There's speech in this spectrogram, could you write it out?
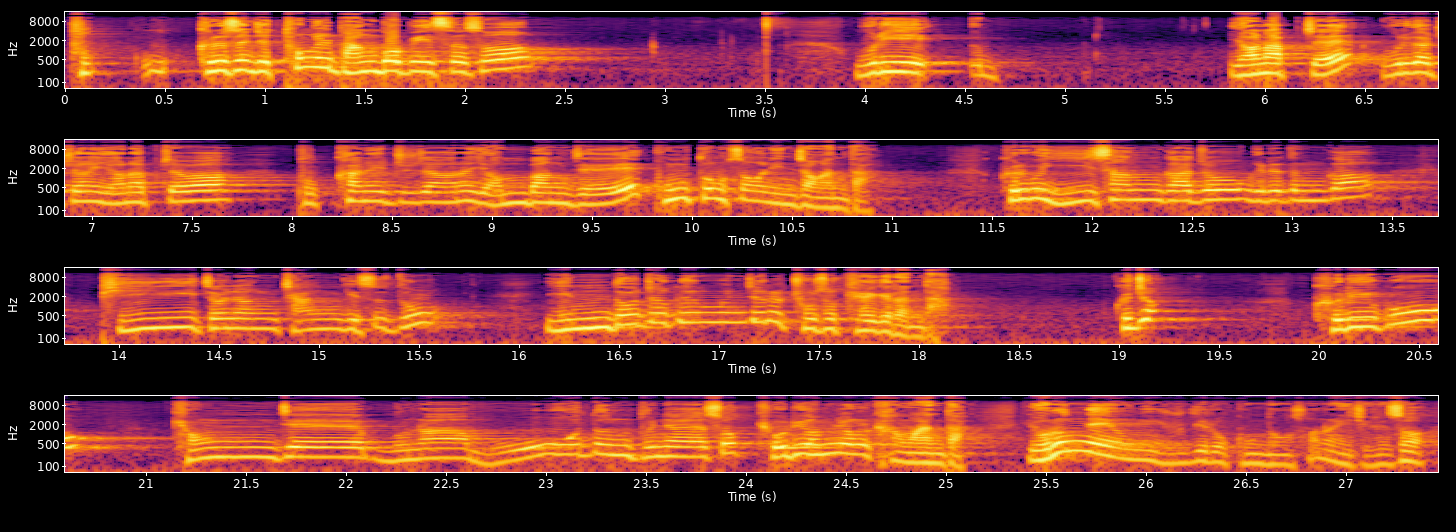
북, 그래서 이제 통일 방법에 있어서 우리 연합제, 우리가 주장하는 연합제와 북한이 주장하는 연방제의 공통성을 인정한다. 그리고 이산가족이라든가 비전향 장기수 등 인도적인 문제를 조속 해결한다. 그죠? 그리고 경제, 문화 모든 분야에서 교류 협력을 강화한다. 이런 내용이 6.15 공동선언이지. 그래서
